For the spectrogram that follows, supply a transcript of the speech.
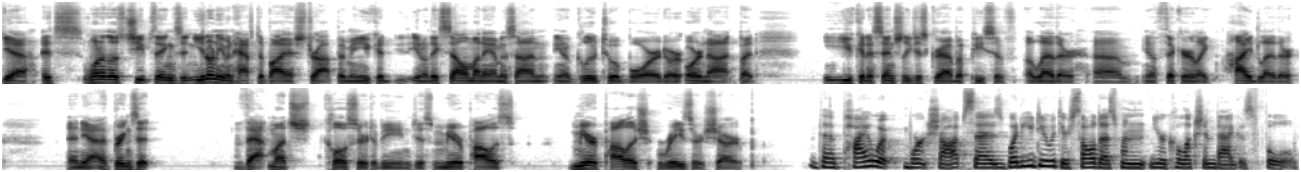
Yeah, it's one of those cheap things, and you don't even have to buy a strop. I mean, you could, you know, they sell them on Amazon, you know, glued to a board or or not, but you can essentially just grab a piece of a leather, um, you know, thicker like hide leather, and yeah, it brings it that much closer to being just mere polish, mere polish, razor sharp. The Pie wo- Workshop says, What do you do with your sawdust when your collection bag is full?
